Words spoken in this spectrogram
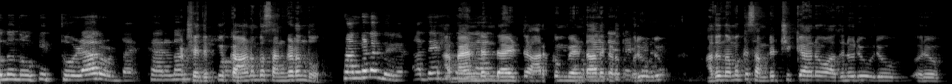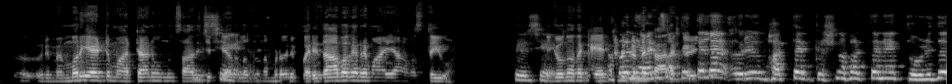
ഒന്ന് നോക്കി തൊഴാറുണ്ട്. കാരണം പക്ഷെ ഇതിപ്പോ കാണുമ്പോ സങ്കടം തോന്നും. സങ്കടം വരും. അദ്ദേഹം ആയിട്ട് ആർക്കും വേണ്ടാതെ ഒരു ഒരു അത് നമുക്ക് സംരക്ഷിക്കാനോ അതിനൊരു ഒരു ഒരു ഒരു മെമ്മറി ആയിട്ട് മാറ്റാനോ ഒന്നും സാധിച്ചിട്ടില്ല. എന്നുള്ളത് നമ്മുടെ ഒരു പരിതാപകരമായ അവസ്ഥയുമാണ്. തീർച്ചയായും. ഞാൻ സത്യത്തിൽ ഒരു ഭക്തൻ കൃഷ്ണഭക്തനെ തൊഴുത്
